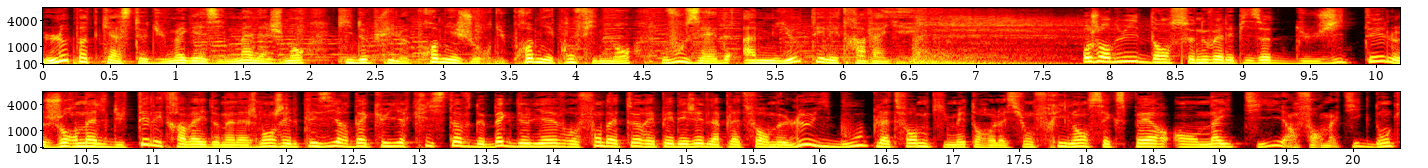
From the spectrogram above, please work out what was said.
le podcast du magazine Management qui depuis le premier jour du premier confinement vous aide à mieux télétravailler. Aujourd'hui, dans ce nouvel épisode du JT, le journal du télétravail de management, j'ai le plaisir d'accueillir Christophe de Bec de Lièvre, fondateur et PDG de la plateforme Le Hibou, plateforme qui met en relation freelance experts en IT, informatique donc,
